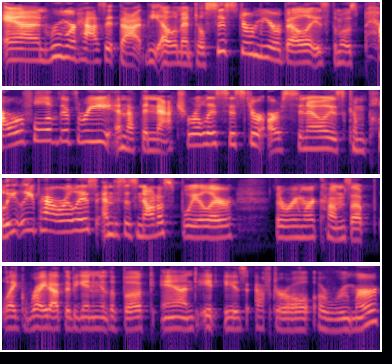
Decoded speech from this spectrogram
And rumor has it that the elemental sister, Mirabella, is the most powerful of the three, and that the naturalist sister, Arsinoe, is completely powerless. And this is not a spoiler. The rumor comes up like right at the beginning of the book, and it is, after all, a rumor.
